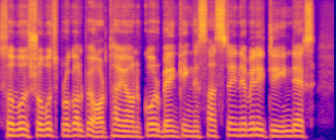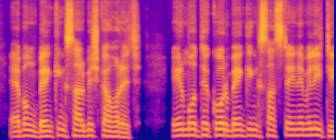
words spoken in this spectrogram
সবুজ সবুজ প্রকল্পে অর্থায়ন কোর ব্যাংকিং সাস্টেইনেবিলিটি ইন্ডেক্স এবং ব্যাংকিং সার্ভিস কাভারেজ এর মধ্যে কোর ব্যাংকিং সাস্টেইনেবিলিটি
